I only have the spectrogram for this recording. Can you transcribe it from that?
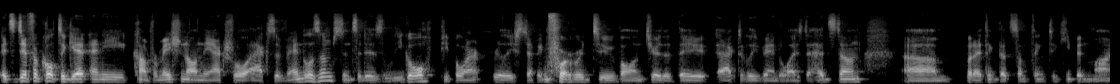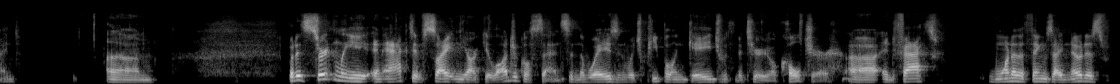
it's difficult to get any confirmation on the actual acts of vandalism since it is legal. People aren't really stepping forward to volunteer that they actively vandalized a headstone. Um, but I think that's something to keep in mind. Um, but it's certainly an active site in the archaeological sense in the ways in which people engage with material culture. Uh, in fact, one of the things I notice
